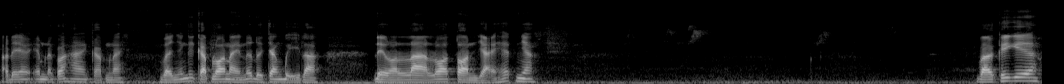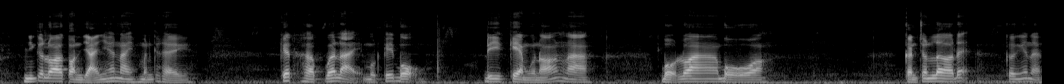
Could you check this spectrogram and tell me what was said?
Ở đây em đã có hai cặp này và những cái cặp loa này nó được trang bị là đều là, là loa toàn giải hết nha. Và cái, cái những cái loa toàn giải như thế này mình có thể kết hợp với lại một cái bộ đi kèm của nó là bộ loa bộ controller đấy. Có nghĩa là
